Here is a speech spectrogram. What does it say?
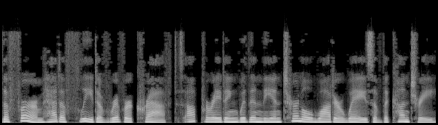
The firm had a fleet of river crafts operating within the internal waterways of the country,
